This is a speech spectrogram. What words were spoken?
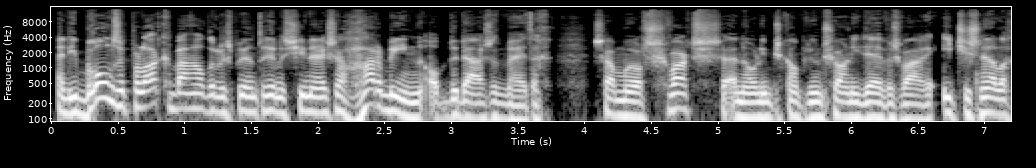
En die bronzen plak behaalde de sprinter in de Chinese Harbin op de 1000 meter. Samuel Schwartz en Olympisch kampioen Johnny Davis waren ietsje sneller.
